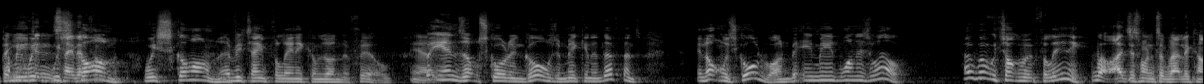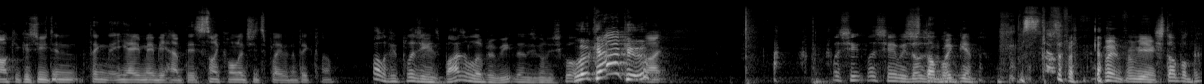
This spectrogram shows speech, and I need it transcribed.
But I mean, we, we scorn, we scorn every time Fellaini comes on the field. Yeah. But he ends up scoring goals and making a difference. He not only scored one, but he made one as well. How about we talk about Fellaini? Well, I just want to talk about Lukaku because you didn't think that he maybe had this psychology to play with a big club. Well, if he plays against Basel every week, then he's going to score. Lukaku! Right. Let's see, let's see how he does Stubborn. in a big game. Coming from you. Stubborn.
